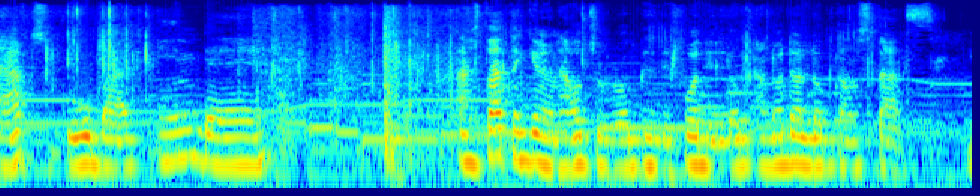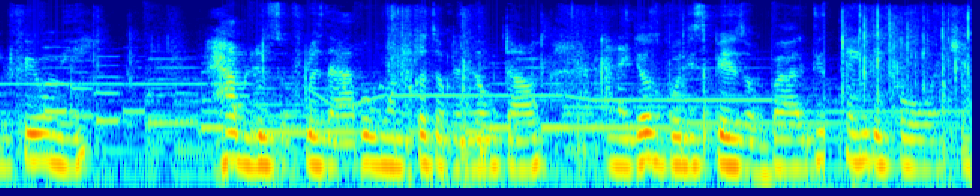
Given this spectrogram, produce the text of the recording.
i have to go back in there and start thinking on how to rock this before the lock another lockdown starts you feel me I have loads of clothes that I haven't worn because of the lockdown and I just bought these pairs of bags. Thank you for watching.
